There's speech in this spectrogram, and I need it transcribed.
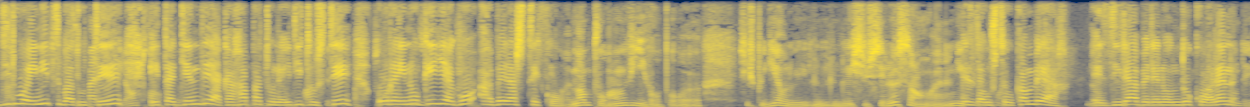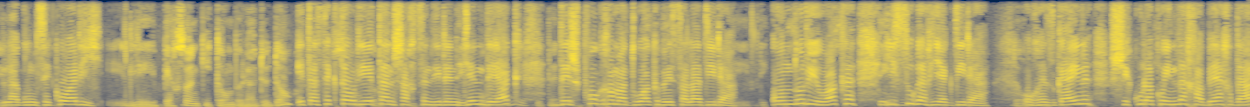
Dirua initz badute eta jendeak agapatu nahi dituzte oraino gehiago aberasteko. Vraiment pour en vivre, pour, euh, si je puis dire, lui, lui sucer le sang. Hein, ez da usteukan behar. Ez dira beren ondokoaren laguntzekoari. Les personnes qui tombent là-dedans. Eta sekta horietan sartzen diren jendeak desprogramatuak bezala dira. Ondorioak izugarriak dira. Horrez gain, sekulako indaja behar da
